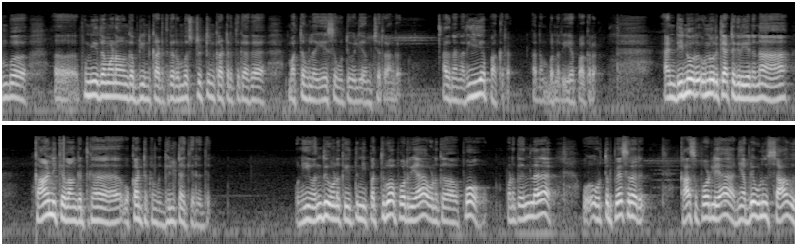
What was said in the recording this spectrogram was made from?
ரொம்ப uh, புனிதமானவங்க அப்படின்னு காட்டுறதுக்காக ரொம்ப ஸ்ட்ரிக்ட்னு காட்டுறதுக்காக மற்றவங்கள இயேசு விட்டு வெளியே அமைச்சிடுறாங்க. அதை நான் நிறைய பார்க்குறேன். அதை ரொம்ப நிறைய பார்க்குறேன். அண்ட் இன்னொரு இன்னொரு கேட்டகரி என்னென்னா காணிக்கை வாங்குறதுக்காக உட்காந்துருக்கவங்க கில்ட் ஆக்கிறது நீ வந்து உனக்கு இது நீ பத்து ரூபா போடுறியா? உனக்கு போ. உனக்கு இல்லை ஒருத்தர் பேசுகிறாரு காசு போடலையா? நீ அப்படியே உழுது சாவு.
